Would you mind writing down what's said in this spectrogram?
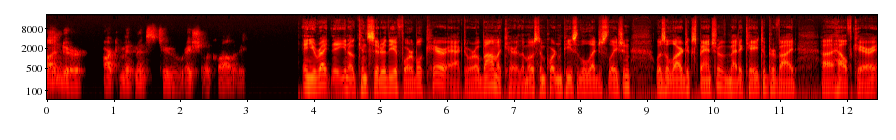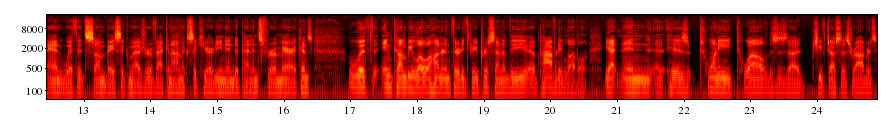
under our commitments to racial equality. And you write you know, consider the Affordable Care Act or Obamacare. The most important piece of the legislation was a large expansion of Medicaid to provide uh, health care and with it some basic measure of economic security and independence for Americans with income below 133% of the uh, poverty level. Yet in uh, his 2012, this is uh, Chief Justice Roberts'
